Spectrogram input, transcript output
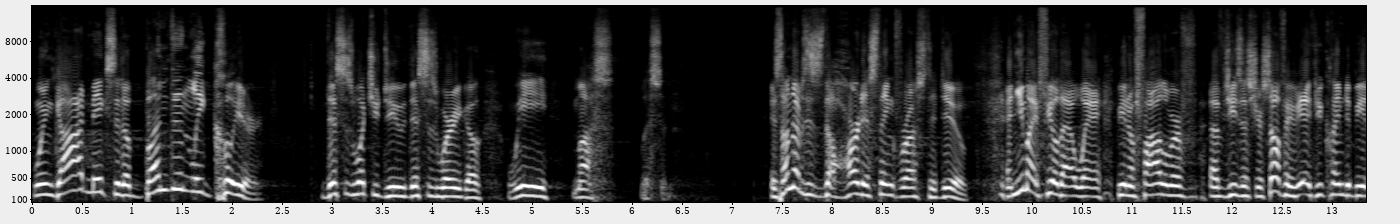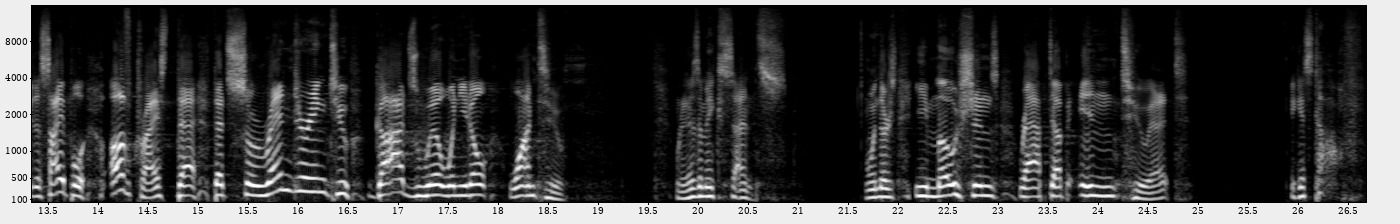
when God makes it abundantly clear, this is what you do, this is where you go, we must listen. And sometimes this is the hardest thing for us to do. And you might feel that way being a follower of, of Jesus yourself, if, if, you claim to be a disciple of Christ, that, that surrendering to God's will when you don't want to when it doesn't make sense, when there's emotions wrapped up into it, it gets tough.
